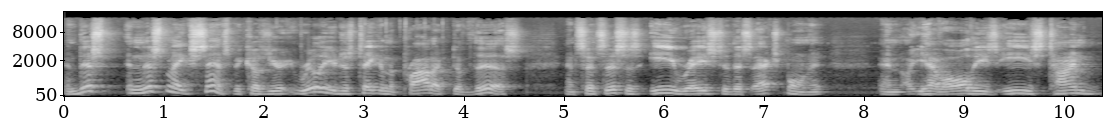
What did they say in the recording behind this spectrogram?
And this and this makes sense because you're really you're just taking the product of this, and since this is e raised to this exponent, and you have all these e's time,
